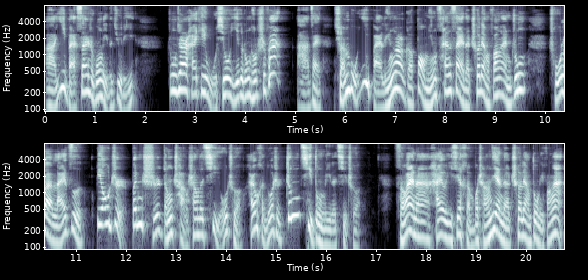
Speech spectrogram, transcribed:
啊，一百三十公里的距离，中间还可以午休一个钟头吃饭。啊，在全部一百零二个报名参赛的车辆方案中，除了来自标致、奔驰等厂商的汽油车，还有很多是蒸汽动力的汽车。此外呢，还有一些很不常见的车辆动力方案，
